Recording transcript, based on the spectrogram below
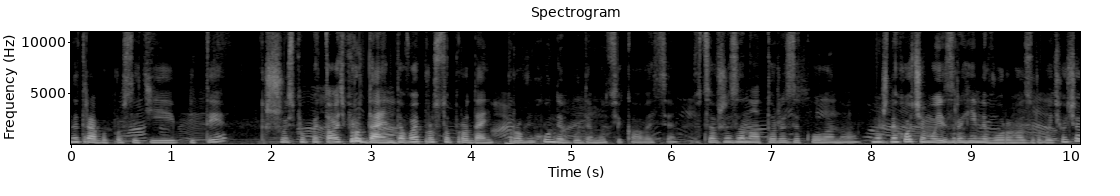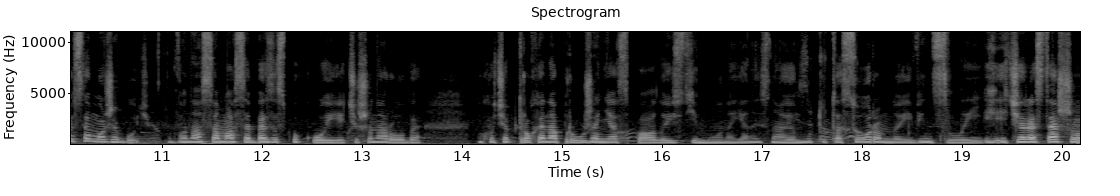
Не треба просити її піти. Щось попитати про день. Давай просто про день. Про вуху не будемо цікавитися. Це вже занадто ризиковано. Ми ж не хочемо із Регіни ворога зробити, хоча все може бути. Вона сама себе заспокоює, чи що вона робить. Ну, хоча б трохи напруження спало із Дімона. Я не знаю, йому тут соромно і він злий. І, і через те, що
